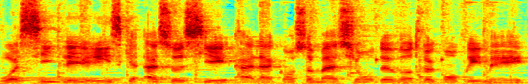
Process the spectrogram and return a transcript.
Voici les risques associés à la consommation de votre comprimé.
